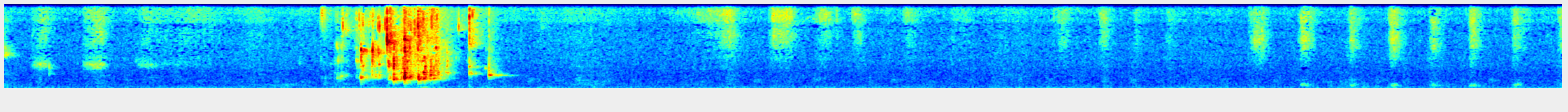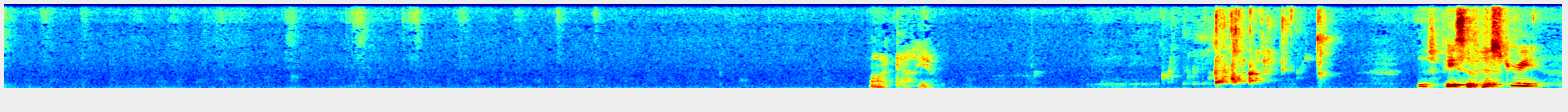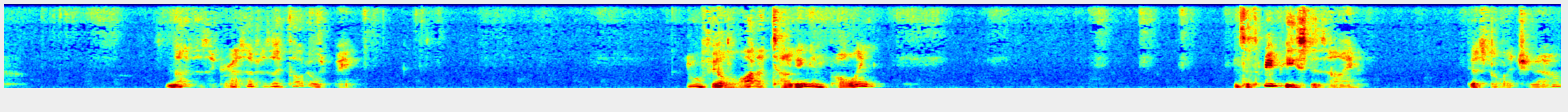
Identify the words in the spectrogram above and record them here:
Oh, I tell you. This piece of history, not as aggressive as I thought it would be. I don't feel a lot of tugging and pulling. It's a three-piece design, just to let you know.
